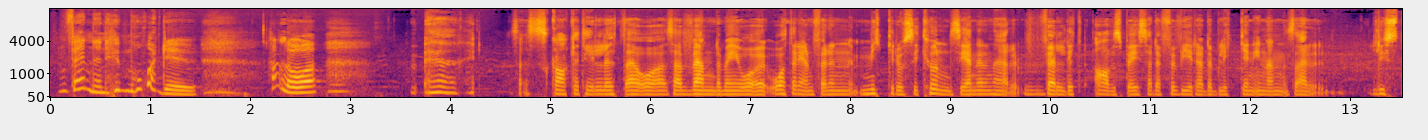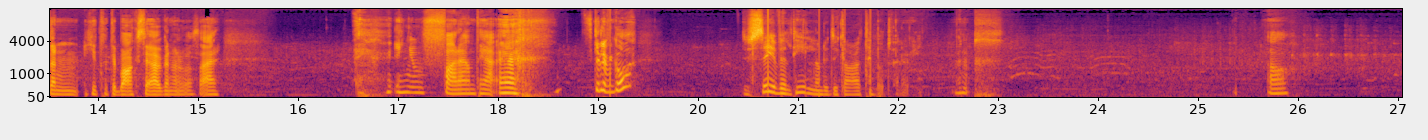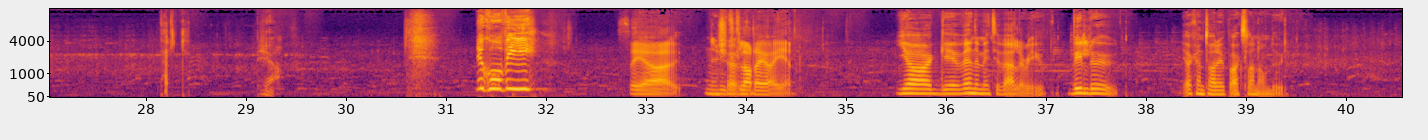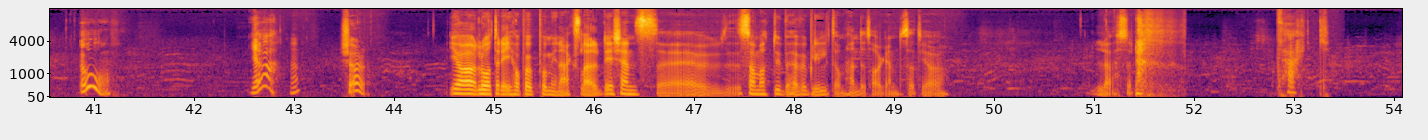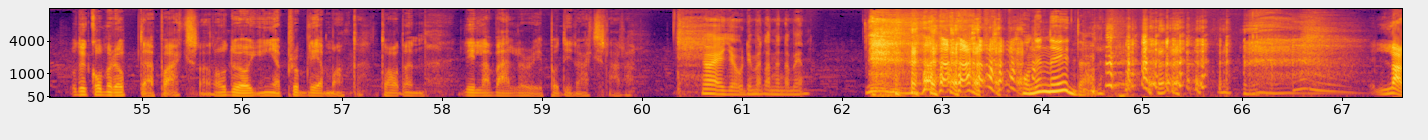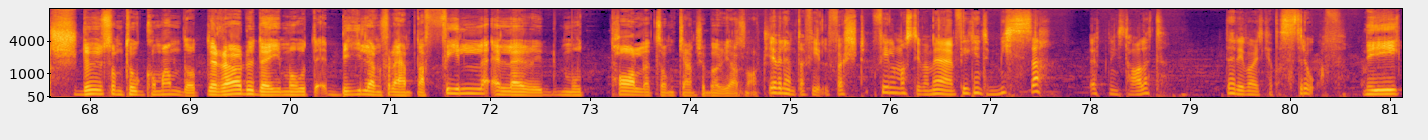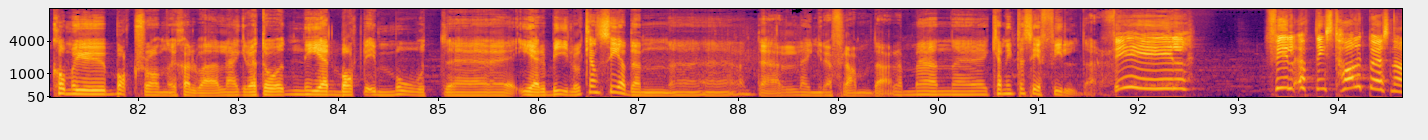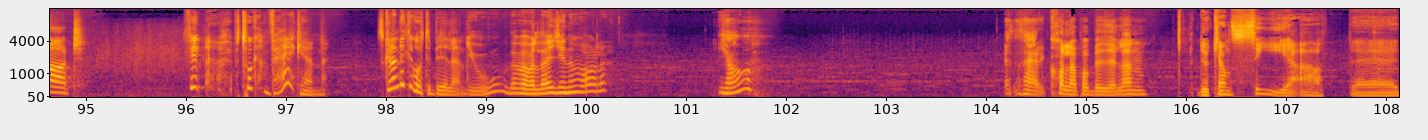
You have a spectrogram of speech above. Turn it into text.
Vännen, hur mår du? Hallå? Eh, Så skakar till lite och så här vänder mig och återigen för en mikrosekund ser ni den här väldigt avspacade förvirrade blicken innan så här, lysten hittar tillbaka till ögonen och så här. "Eh, Ingen fara antar jag. Eh, Skulle vi gå? Du säger väl till om du inte klarar tempot Valerie? Ja. Tack. Bra. Nu går vi! Så jag, nu Mitt glada jag igen. Jag eh, vänder mig till Valerie. Vill du? Jag kan ta dig på axlarna om du vill. Oh. Ja. Kör. Jag låter dig hoppa upp på mina axlar. Det känns eh, som att du behöver bli lite omhändertagen så att jag löser det. Tack. Och du kommer upp där på axlarna och du har ju inga problem att ta den lilla Valerie på dina axlar. Jag är Jody mellan mina ben. Hon är nöjd där. Lars, du som tog kommandot, det rör du dig mot bilen för att hämta Phil eller mot talet som kanske börjar snart? Jag vill hämta Phil först. Phil måste ju vara med. Phil kan inte missa öppningstalet. Det hade ju varit katastrof. Ni kommer ju bort från själva lägret och ned bort emot eh, er bil och kan se den eh, där längre fram där. Men eh, kan inte se Phil där. Phil! Phil, öppningstalet börjar snart! Phil, vart tog han vägen? Skulle han inte gå till bilen? Jo, det var väl där ginen var eller? Ja. Så här, kolla på bilen. Du kan se att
